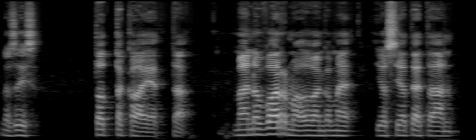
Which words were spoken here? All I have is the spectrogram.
No siis totta kai, että mä en ole varma, ollaanko me, jos jätetään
